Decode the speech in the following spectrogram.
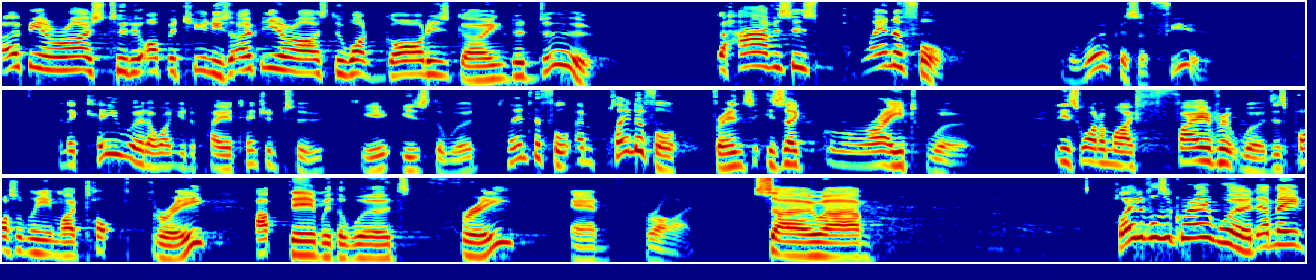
Open your eyes to the opportunities. Open your eyes to what God is going to do. The harvest is plentiful, the workers are few. And the key word I want you to pay attention to here is the word plentiful. And plentiful, friends, is a great word. It is one of my favorite words. It's possibly in my top three, up there with the words free and fried. So, um, plentiful is a great word. I mean,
